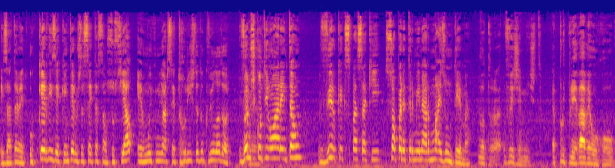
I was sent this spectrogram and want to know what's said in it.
Exatamente. O que quer dizer que em termos de aceitação social é muito melhor ser terrorista do que violador. Vamos continuar então, ver o que é que se passa aqui, só para terminar mais um tema. Doutora, veja-me isto. A propriedade é o roubo.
